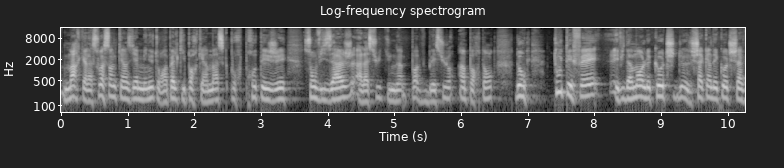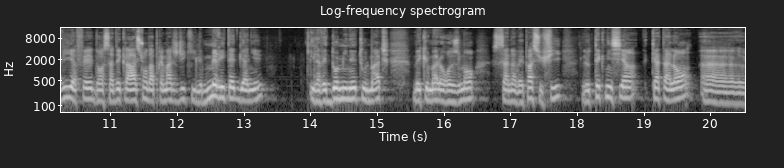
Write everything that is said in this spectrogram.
marque à la 75e minute. On rappelle qu'il porte un masque pour protéger son visage à la suite d'une blessure importante. Donc, tout est fait. Évidemment, chacun des coachs, Xavi, a fait dans sa déclaration d'après-match, dit qu'il méritait de gagner il avait dominé tout le match, mais que malheureusement, ça n'avait pas suffi. Le technicien catalan, euh,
